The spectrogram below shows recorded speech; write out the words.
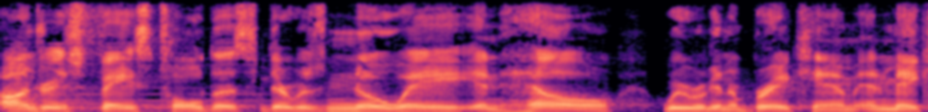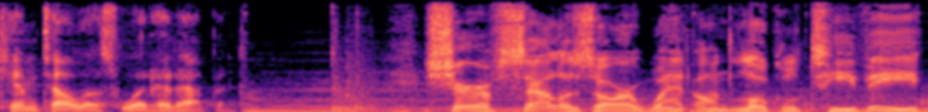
Andre's face told us there was no way in hell we were going to break him and make him tell us what had happened. Sheriff Salazar went on local TV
